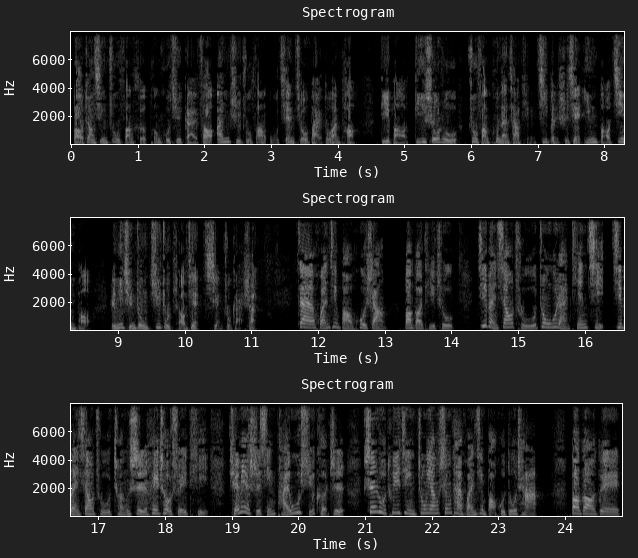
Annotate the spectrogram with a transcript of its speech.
保障性住房和棚户区改造安置住房五千九百多万套，低保低收入住房困难家庭基本实现应保尽保，人民群众居住条件显著改善。在环境保护上。报告提出，基本消除重污染天气，基本消除城市黑臭水体，全面实行排污许可制，深入推进中央生态环境保护督查。报告对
